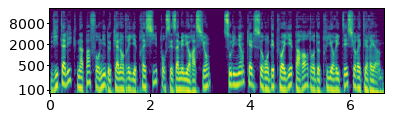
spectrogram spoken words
Vitalik n'a pas fourni de calendrier précis pour ces améliorations, soulignant qu'elles seront déployées par ordre de priorité sur Ethereum.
